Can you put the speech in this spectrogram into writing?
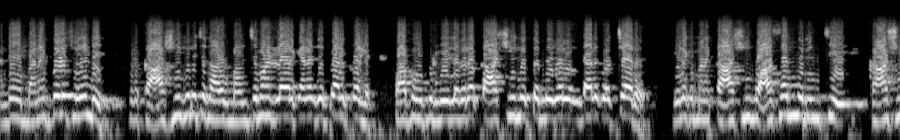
అంటే మనకి కూడా చూడండి ఇప్పుడు కాశీ గురించి నాలుగు మంచి మాటలు ఎవరికైనా చెప్పి అనుకోండి పాపం ఇప్పుడు వీళ్ళెవరో కాశీలో తొమ్మిది వేలు ఉండడానికి వచ్చారు. వీళ్ళకి మన కాశీ వాసం గురించి కాశీ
